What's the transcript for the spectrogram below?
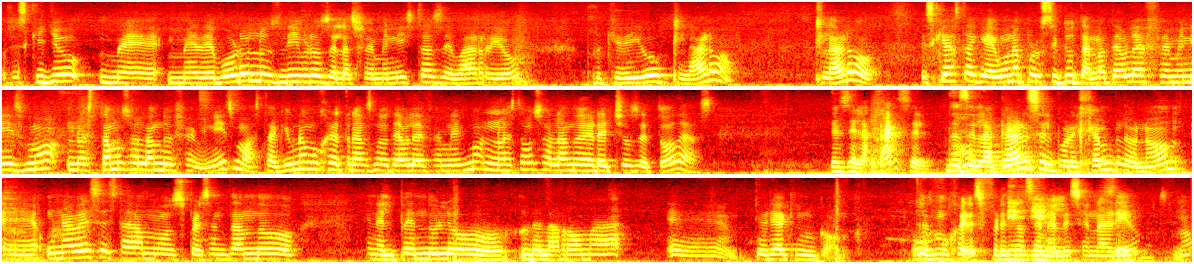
O sea, es que yo me, me devoro los libros de las feministas de barrio porque digo, claro, claro. Es que hasta que una prostituta no te habla de feminismo, no estamos hablando de feminismo. Hasta que una mujer trans no te habla de feminismo, no estamos hablando de derechos de todas. Desde la cárcel. ¿no? Desde la cárcel, por ejemplo, ¿no? Eh, una vez estábamos presentando en el péndulo de la Roma eh, Teoría King Kong. Tres mujeres fresas en el escenario, ¿no?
